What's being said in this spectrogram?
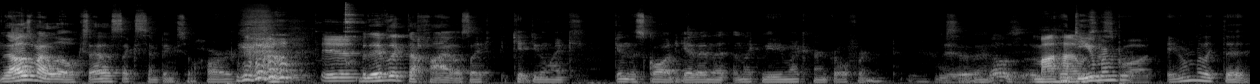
That was my low because I was like simping so hard. yeah. but they have like the high. I was like get doing like getting the squad together and, the, and like meeting my current girlfriend. Yeah, So then- that was, that was- My high do you a remember- squad. You remember like the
